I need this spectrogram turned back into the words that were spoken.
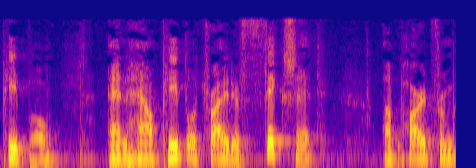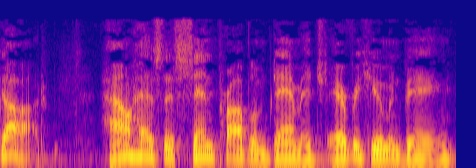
people and how people try to fix it apart from God. How has this sin problem damaged every human being?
